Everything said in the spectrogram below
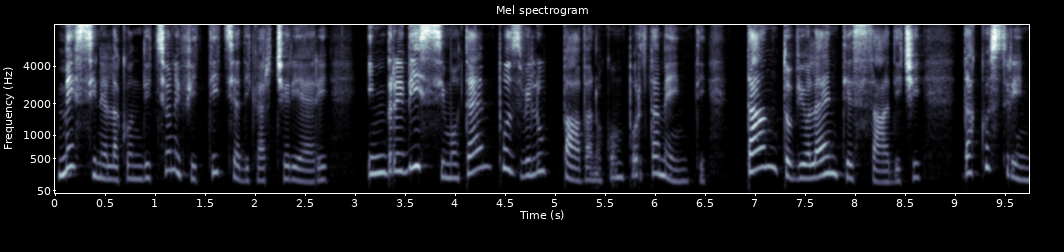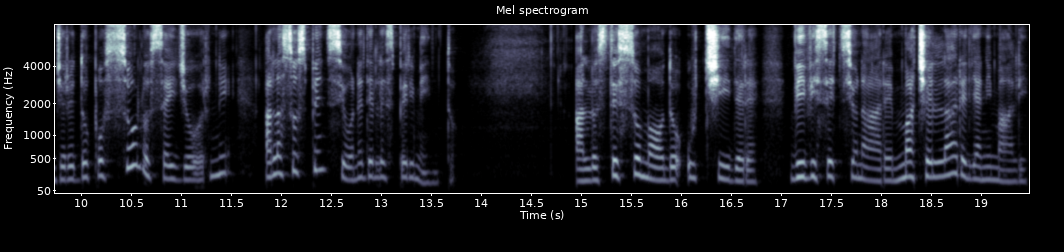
messi nella condizione fittizia di carcerieri, in brevissimo tempo sviluppavano comportamenti tanto violenti e sadici da costringere dopo solo sei giorni alla sospensione dell'esperimento. Allo stesso modo, uccidere, vivisezionare, macellare gli animali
